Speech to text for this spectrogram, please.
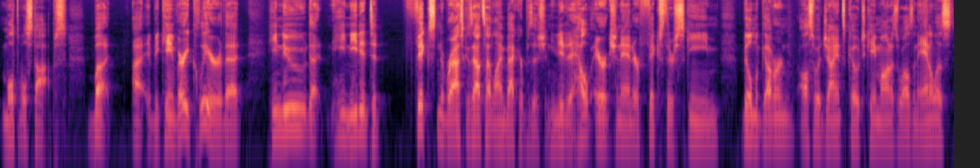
multiple stops, but uh, it became very clear that he knew that he needed to fix Nebraska's outside linebacker position. He needed to help Erik Chinander fix their scheme. Bill McGovern, also a Giants coach, came on as well as an analyst.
